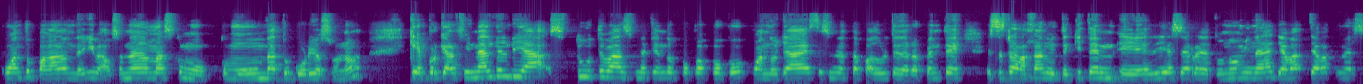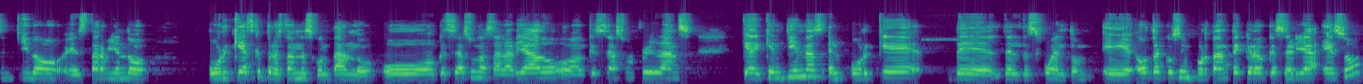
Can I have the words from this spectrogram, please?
cuánto pagaron de IVA, o sea, nada más como, como un dato curioso, ¿no? Que porque al final del día tú te vas metiendo poco a poco, cuando ya estás en una etapa adulta y de repente estés trabajando y te quiten eh, el ISR de tu nómina, ya va, ya va a tener sentido estar viendo por qué es que te lo están descontando, o aunque seas un asalariado o aunque seas un freelance, que, que entiendas el porqué de, del descuento. Eh, otra cosa importante creo que sería eso,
